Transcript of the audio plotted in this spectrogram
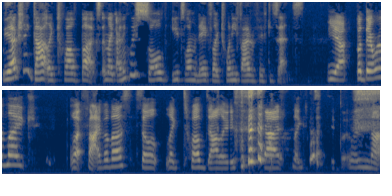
We actually got like 12 bucks. And like I think we sold each lemonade for like 25 or 50 cents. Yeah, but there were like what five of us, so like twelve dollars. That like it was not.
